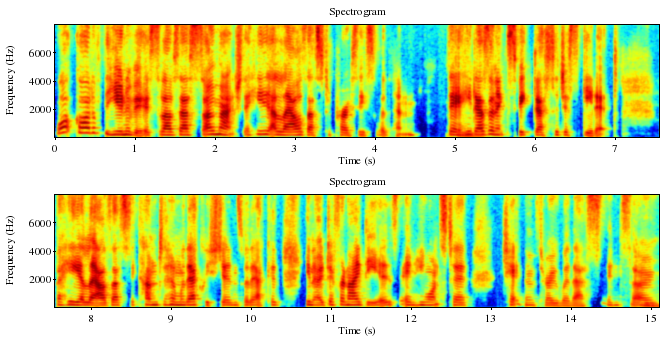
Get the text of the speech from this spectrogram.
What God of the universe loves us so much that he allows us to process with him, that mm. he doesn't expect us to just get it, but he allows us to come to him with our questions, with our, you know, different ideas, and he wants to chat them through with us. And so mm.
